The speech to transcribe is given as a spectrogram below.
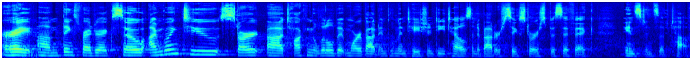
All right, um, thanks, Fredrik. So I'm going to start uh, talking a little bit more about implementation details and about our Sigstore specific instance of TUF.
